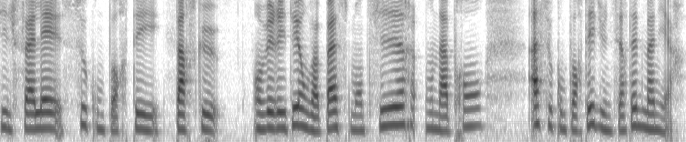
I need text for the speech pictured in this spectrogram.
il fallait se comporter. Parce que en vérité, on va pas se mentir, on apprend à se comporter d'une certaine manière.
